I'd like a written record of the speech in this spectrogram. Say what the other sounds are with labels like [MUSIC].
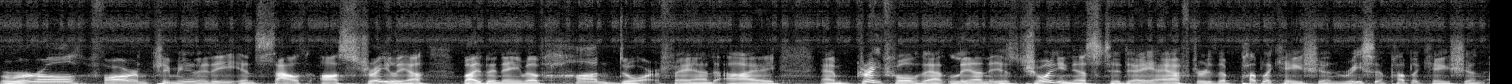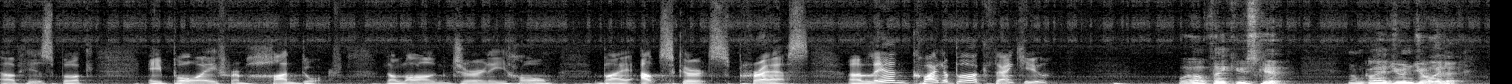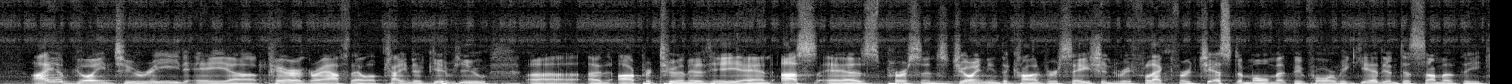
rural farm community in South Australia by the name of Hahndorf. And I am grateful that Lynn is joining us today after the publication, recent publication of his book, A Boy from Hahndorf The Long Journey Home by Outskirts Press. Uh, Lynn, quite a book. Thank you. Well, thank you, Skip. I'm glad you enjoyed it. I am going to read a uh, paragraph that will kind of give you uh, an opportunity and us as persons joining the conversation reflect for just a moment before we get into some of the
